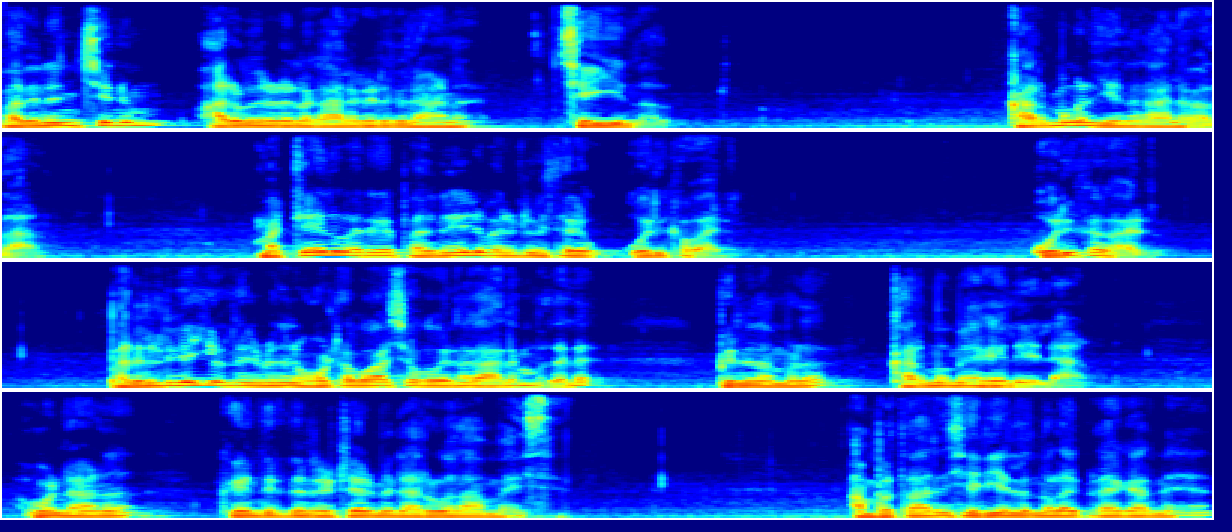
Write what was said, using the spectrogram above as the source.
പതിനഞ്ചിനും അറുപതിനുള്ള കാലഘട്ടത്തിലാണ് ചെയ്യുന്നത്. കർമ്മങ്ങൾ ചെയ്യുന്ന കാലം അതാണ്. മറ്റേത് വരെ പതിനേഴ് പതിനെട്ട് വയസ്സ് വരെ ഒരുക്കമായിരുന്നു. ഒരുക്കകാലം പതിനെട്ടിലേക്ക് വന്നു കഴിയുമ്പോൾ ഓട്ടവകാശമൊക്കെ വരുന്ന കാലം മുതൽ പിന്നെ നമ്മൾ കർമ്മമേഖലയിലാണ്. അതുകൊണ്ടാണ് കേന്ദ്രത്തിന്റെ റിട്ടയർമെന്റ് അറുപതാം വയസ്സ്. അമ്പത്താറ് ശരിയല്ലെന്നുള്ള അഭിപ്രായക്കാരനെ ഞാൻ.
